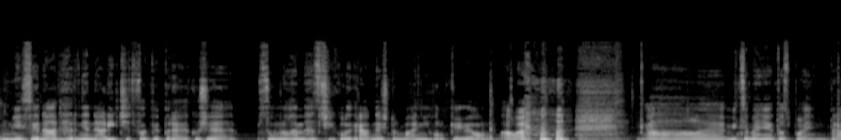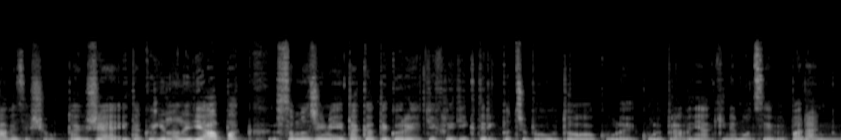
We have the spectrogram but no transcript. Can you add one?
umějí se nádherně nalíčit, fakt vypadá jako, že jsou mnohem hezčí kolikrát než normální holky, jo, ale ale víceméně je to spojení právě ze show. Takže i takovýhle lidi a pak samozřejmě i ta kategorie těch lidí, kteří potřebují to kvůli, kvůli právě nějaký nemoci, vypadání,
